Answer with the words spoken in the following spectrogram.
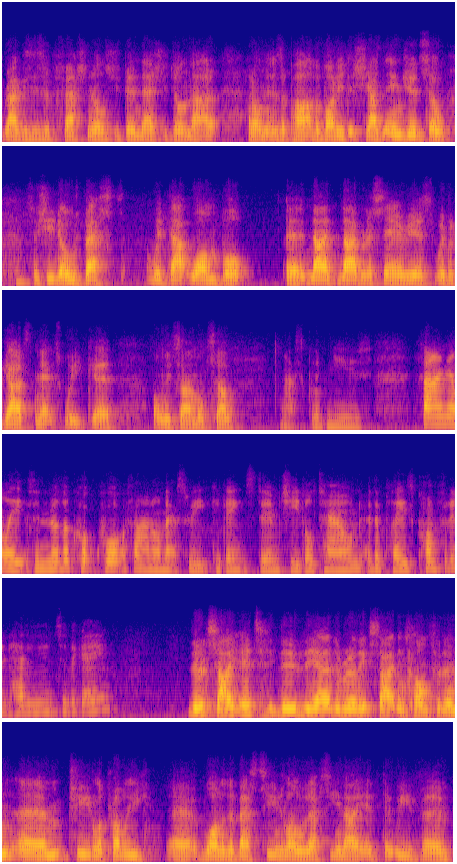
Raggers is a professional. She's been there. She's done that. I don't think there's a part of her body that she hasn't injured. So so she knows best with that one. But uh, neither, are serious. With regards to next week, uh, only time will tell. That's good news. Finally, it's another cup quarter final next week against um, Cheadle Town. Are the players confident heading into the game? They're excited. They're, yeah, they're really excited and confident. Um, Cheadle are probably uh, one of the best teams, along with FC United, that we've um,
